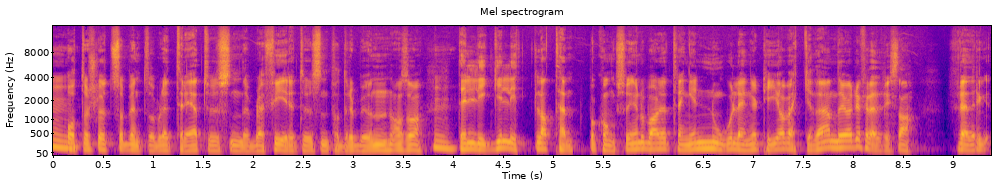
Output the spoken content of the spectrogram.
Mm. Og til slutt så begynte det å bli 3000, det ble 4000 på tribunen. Altså, mm. Det ligger litt latent på Kongsvinger, du bare trenger noe lengre tid å vekke det enn det gjør i Fredrikstad. Fredrik,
